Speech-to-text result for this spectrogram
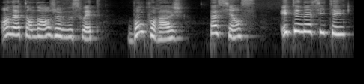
En attendant, je vous souhaite bon courage, patience et ténacité.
